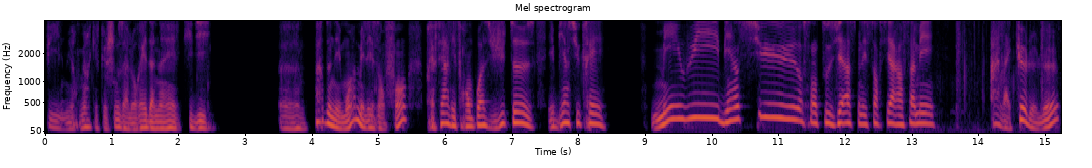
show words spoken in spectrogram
Puis il murmure quelque chose à l'oreille d'Anaël qui dit euh, Pardonnez-moi, mais les enfants préfèrent les framboises juteuses et bien sucrées. Mais oui, bien sûr, s'enthousiasment les sorcières affamées. À la queue le le,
